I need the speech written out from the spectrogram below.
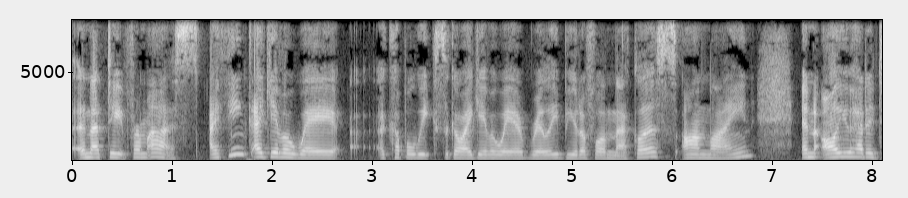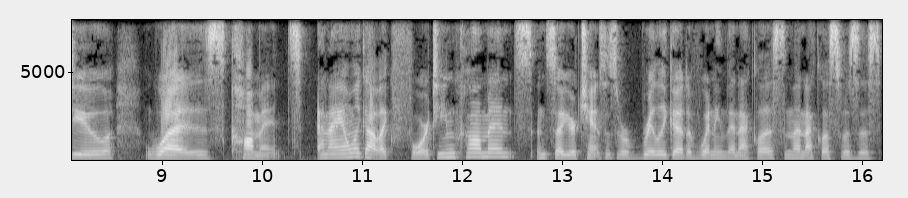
an update from us. I think I gave away a couple weeks ago, I gave away a really beautiful necklace online, and all you had to do was comment. And I only got like 14 comments, and so your chances were really good of winning the necklace. And the necklace was this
